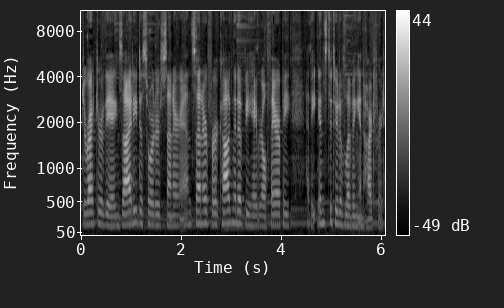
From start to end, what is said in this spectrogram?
Director of the Anxiety Disorders Center and Center for Cognitive Behavioral Therapy at the Institute of Living in Hartford.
